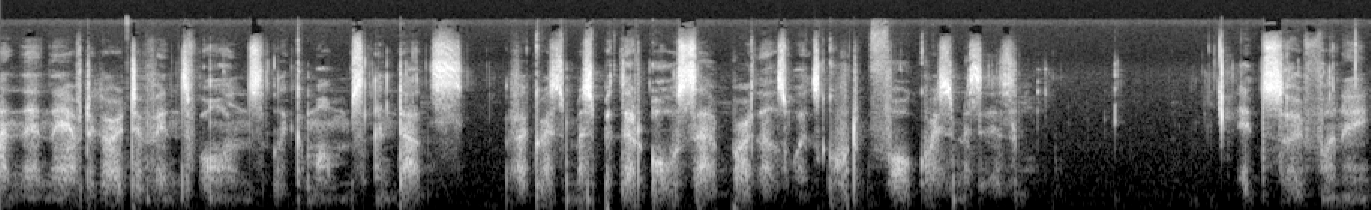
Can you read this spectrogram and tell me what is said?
and then they have to go to Vince Vaughn's, like mum's and dad's for Christmas, but they're all separate. That's why it's called Four Christmases. It's so funny.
